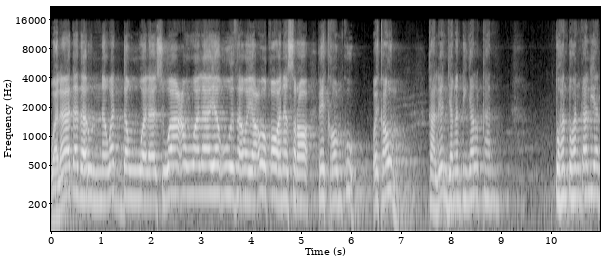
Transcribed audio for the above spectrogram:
wa la tadharunna waddan wa la suwa'a wa la yaghutha wa ya'uqa wa nasra. Hei kaumku, oi kaum, kalian jangan tinggalkan Tuhan-Tuhan kalian.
